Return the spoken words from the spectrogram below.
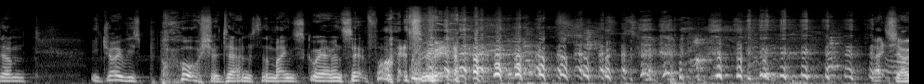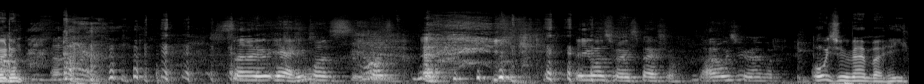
um, He drove his Porsche down to the main square and set fire to it. Showed him. so, yeah, he was. He was. he was very special. I always remember. Always remember he.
